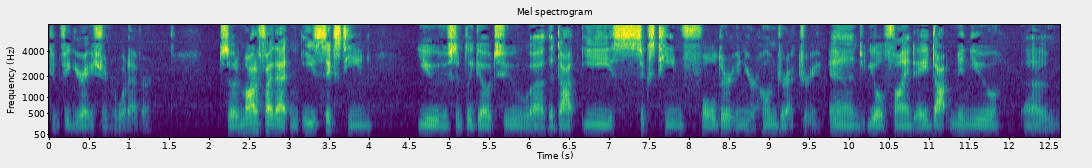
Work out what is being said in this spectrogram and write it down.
configuration or whatever. So to modify that in E16, you simply go to uh, the .e16 folder in your home directory, and you'll find a .menu um,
